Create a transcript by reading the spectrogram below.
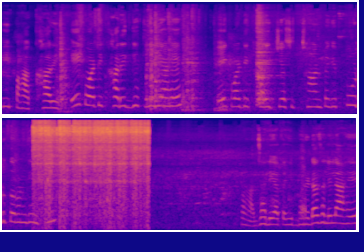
ही पहा खारीक. एक वाटी खारीक घेतलेली आहे. एक वाटी खारीकची अशी छानपैकी पूड करून घ्यायची. पहा झाली आता ही भरडा झालेला आहे.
